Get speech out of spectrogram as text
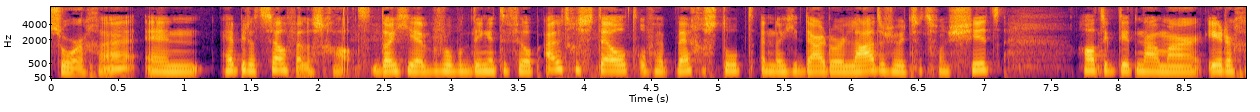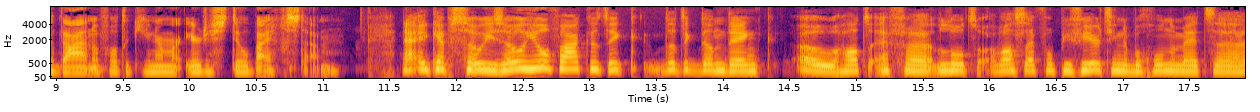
zorgen? En heb je dat zelf wel eens gehad? Dat je bijvoorbeeld dingen te veel hebt uitgesteld of hebt weggestopt en dat je daardoor later zoiets had van shit, had ik dit nou maar eerder gedaan of had ik hier nou maar eerder stil bij gestaan? Nou, ik heb sowieso heel vaak dat ik, dat ik dan denk... Oh, had even, Lot was even op je veertiende begonnen met eh,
